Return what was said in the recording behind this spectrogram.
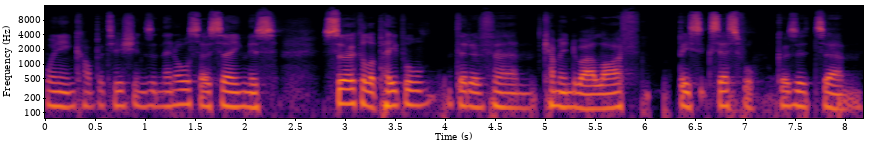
winning competitions, and then also seeing this circle of people that have um, come into our life be successful because it's um,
